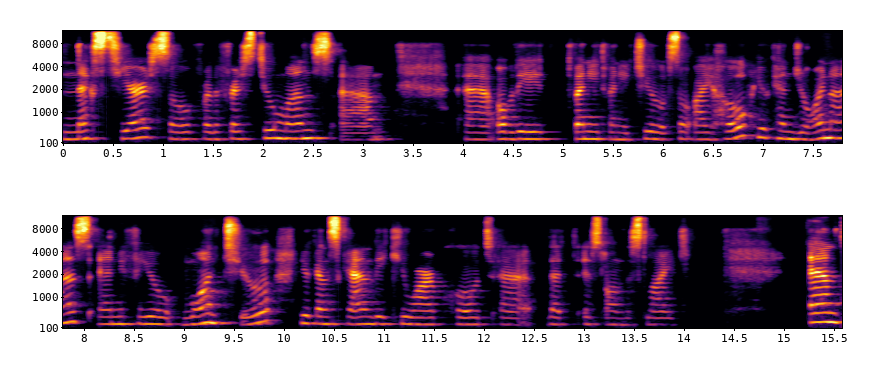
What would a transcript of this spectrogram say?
next year. So for the first two months um, uh, of the 2022. So I hope you can join us. And if you want to, you can scan the QR code uh, that is on the slide. And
